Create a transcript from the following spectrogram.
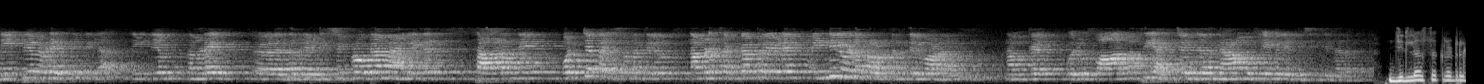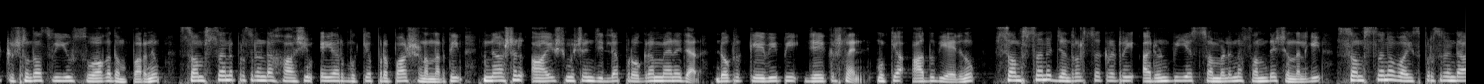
ഡി പി എം ഇവിടെ എത്തിയിട്ടില്ല. ഡി പി എം നമ്മുടെ എന്താ പറയുക ഡിസ്ട്രിക്ട് പ്രോഗ്രാം മാനേജർ സാറിന്റെ ഒറ്റ പരിശ്രമത്തിലും നമ്മുടെ സെക്രട്ടറിയുടെ പിന്നിലുള്ള പ്രവർത്തനത്തിലുമാണ് നമുക്ക് ഒരു ഫാർമസി അറ്റൻഡർ നാമമുഖേന ലഭിച്ചിരിക്കുന്നത്. ജില്ലാ സെക്രട്ടറി കൃഷ്ണദാസ് വി യു സ്വാഗതം പറഞ്ഞു. സംസ്ഥാന പ്രസിഡന്റ് ഹാഷിം എ ആർ മുഖ്യ പ്രഭാഷണം നടത്തി. നാഷണൽ ആയുഷ് മിഷൻ ജില്ലാ programme manager doctor K V P Jayakrishnan മുഖ്യ അതിഥിയായിരുന്നു. സംസ്ഥാന general secretary Arun B S സമ്മേളന സന്ദേശം നൽകി. സംസ്ഥാന vice president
